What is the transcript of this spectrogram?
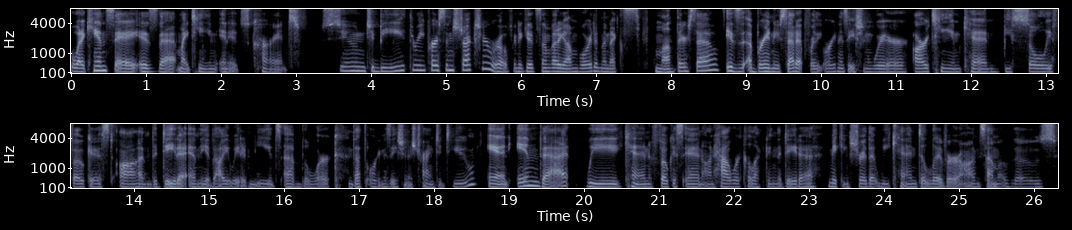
But what I can say is that my team in its current soon to be three person structure. We're hoping to get somebody on board in the next month or so. Is a brand new setup for the organization where our team can be solely focused on the data and the evaluated needs of the work that the organization is trying to do. And in that, we can focus in on how we're collecting the data, making sure that we can deliver on some of those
